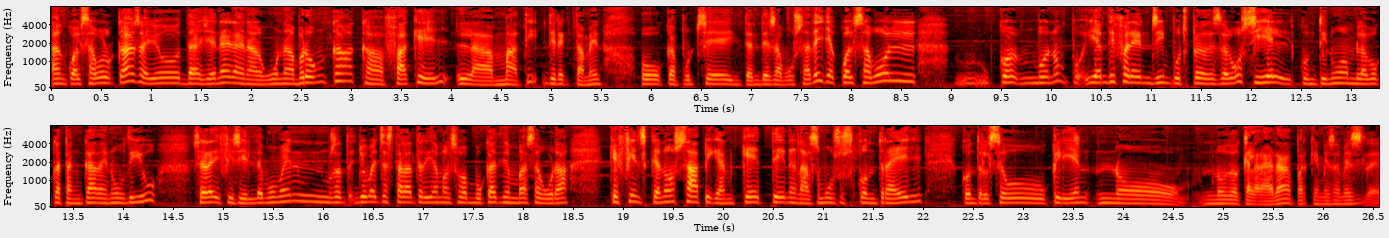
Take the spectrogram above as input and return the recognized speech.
En qualsevol cas, allò degenera en alguna bronca que fa que ell la mati directament o que potser intentés abusar d'ella. Qualsevol... mm, Bueno, hi ha diferents inputs, però des de luego, si ell continua amb la boca tancada i no ho diu, serà difícil. De moment, jo vaig estar l'altre dia amb el seu advocat i em va assegurar que fins que no sàpiguen què tenen els Mossos contra ell, contra el seu client, no, no declararà, perquè a més a més eh,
